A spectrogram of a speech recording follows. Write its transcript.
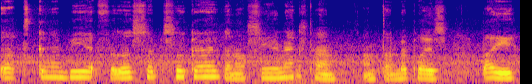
that's gonna be it for this episode, guys, and I'll see you next time on Thunder Plays. Bye.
